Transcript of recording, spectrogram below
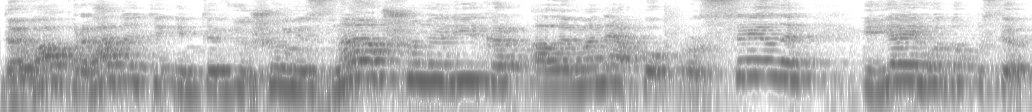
давав, пригадуєте, інтерв'ю, що він знав, що не лікар, але мене попросили, і я його допустив.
